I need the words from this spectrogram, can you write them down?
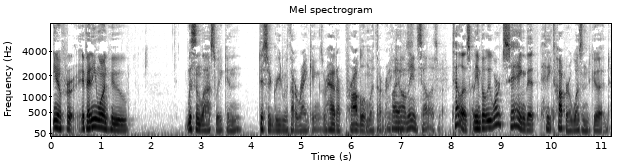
you know, for if anyone who listened last week and disagreed with our rankings or had a problem with our rankings, By all means, tell us tell us. I mean, but we weren't saying that Heady Topper wasn't good.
